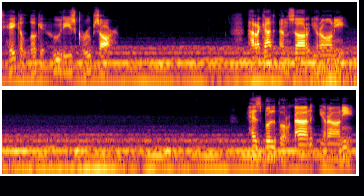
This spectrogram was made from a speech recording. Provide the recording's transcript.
take a look at who these groups are. Harakat Ansar Irani. Hezbul Furqan Irani.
